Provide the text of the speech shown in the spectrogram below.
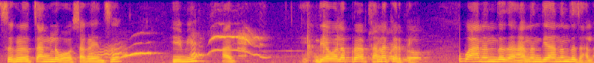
सगळं चांगलं व्हावं सगळ्यांचं. हे मी आ देवाला प्रार्थना करते. खूप आनंद आनंदी आनंद झाला.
